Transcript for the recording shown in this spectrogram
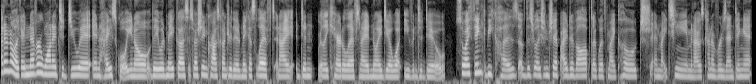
I don't know, like I never wanted to do it in high school. You know, they would make us, especially in cross country, they would make us lift, and I didn't really care to lift, and I had no idea what even to do. So I think because of this relationship I developed like with my coach and my team and I was kind of resenting it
